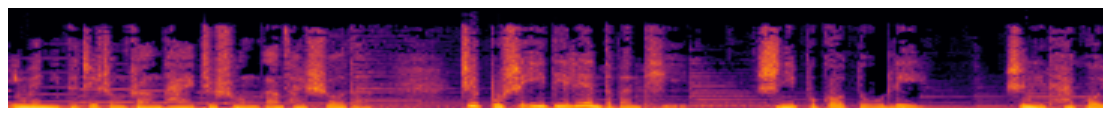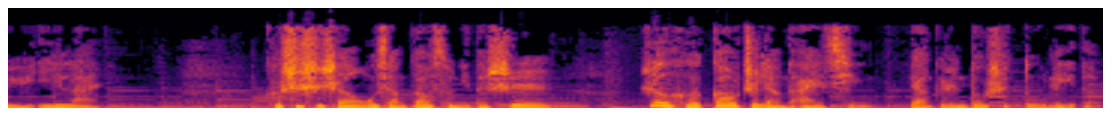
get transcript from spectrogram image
因为你的这种状态就是我们刚才说的，这不是异地恋的问题，是你不够独立。是你太过于依赖，可事实上，我想告诉你的是，任何高质量的爱情，两个人都是独立的。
